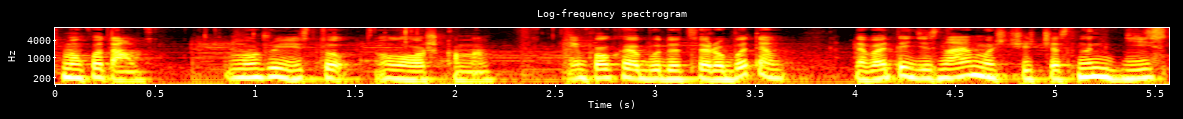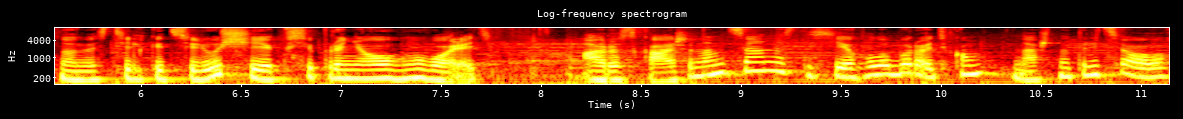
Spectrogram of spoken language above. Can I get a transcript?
Смакота. Можу їсти ложками. І поки я буду це робити, давайте дізнаємося, що часник дійсно настільки цілющий, як всі про нього говорять. А розкаже нам це Анастасія Голобородько, наш нутриціолог.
